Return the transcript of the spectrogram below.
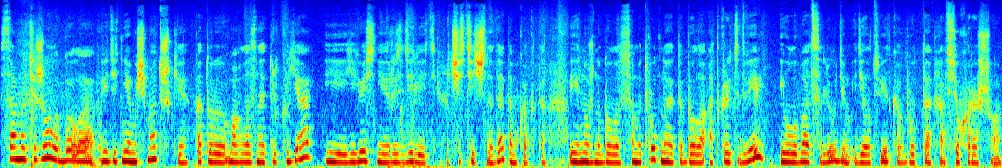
Самое тяжелое было видеть немощь матушки, которую могла знать только я, и ее с ней разделить частично, да, там как-то. И нужно было, самое трудное это было открыть дверь и улыбаться людям, и делать вид, как будто все хорошо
